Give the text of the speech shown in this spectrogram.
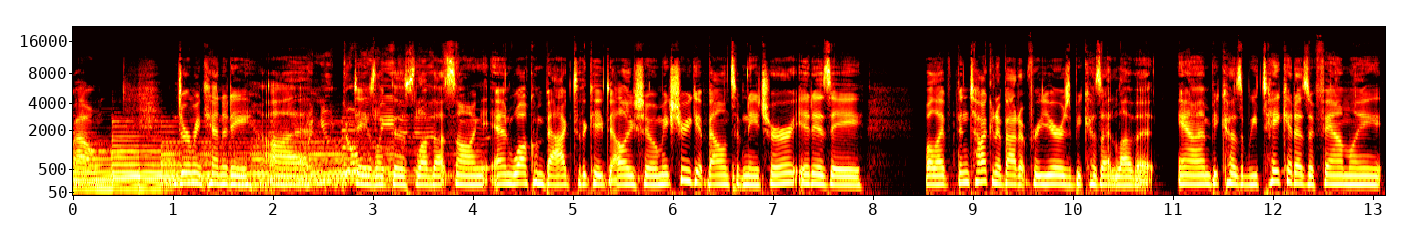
Wow. Dermot Kennedy, uh, Days Like This, love that song. And welcome back to the Kate Dalley Show. Make sure you get Balance of Nature. It is a, well, I've been talking about it for years because I love it. And because we take it as a family,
